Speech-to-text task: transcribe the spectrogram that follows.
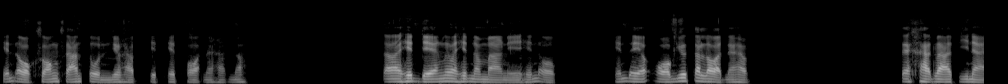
เห็ดออกสองสามต้นอยู่ครับเห็ดเห็ดเพาะนะครับเนาะตาเห็ดแดงหรือว่าเห็ดน้ำหมากนี่เห็นออกเห็นได้ออกอยู่ตลอดนะครับ แต่คาดว่าปีหน้า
